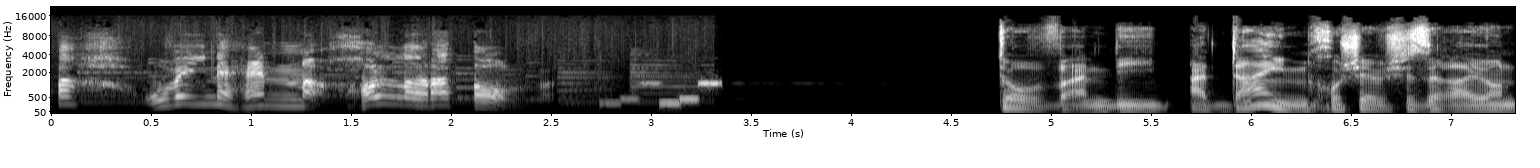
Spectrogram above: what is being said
פח, וביניהן חול רטוב. טוב, אני עדיין חושב שזה רעיון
